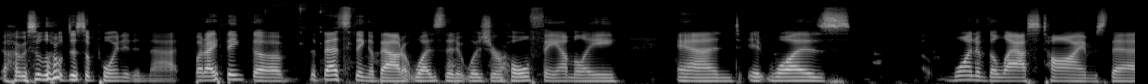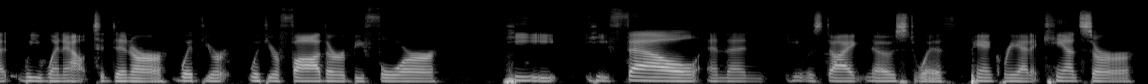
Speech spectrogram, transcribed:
I was a little disappointed in that. But I think the the best thing about it was that it was your whole family, and it was one of the last times that we went out to dinner with your with your father before he he fell and then he was diagnosed with pancreatic cancer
